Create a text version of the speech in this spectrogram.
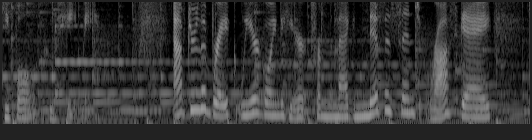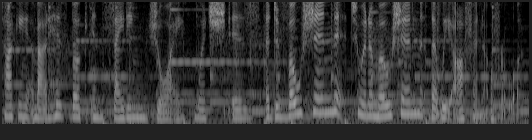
People Who Hate Me. After the break, we are going to hear from the magnificent Ross Gay talking about his book, Inciting Joy, which is a devotion to an emotion that we often overlook.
